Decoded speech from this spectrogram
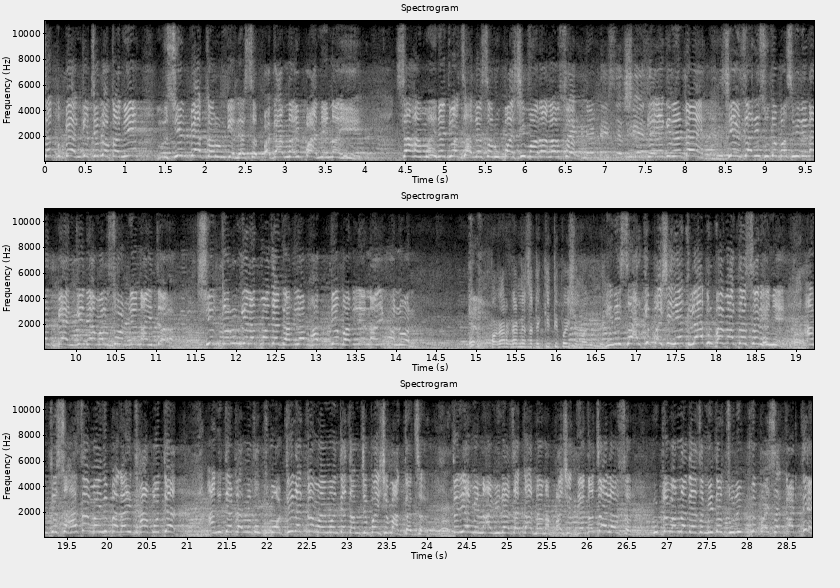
सग बँकेच्या लोकांनी सील पॅक करून गेले सर. पगार नाही पाणी नाही. सहा महिने दिवस झाले सर उपाशी मारायला सर. प्रेग्नेंट आहे शेजारी सुद्धा बसविले नाहीत बँकेने आम्हाला सोडले नाहीत. सील करून गेल्यात माझ्या घरला हप्ते भरले नाही म्हणून. पगार करण्यासाठी किती पैसे मागितले? हिने सारखे पैसे एक लाख रुपये मागतात सर हिने. आमचे सहा सहा महिने पगारी थांबवतात. आणि त्या टायमाला खूप मोठी रक्कम आहे म्हणतात आमचे पैसे मागतात सर. तरी आम्ही नाविलाचा कारणानं पैसे देतो चालव सर कुठं म्हणणं द्यायचं मी तर चुलीतनं पैसा काढते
